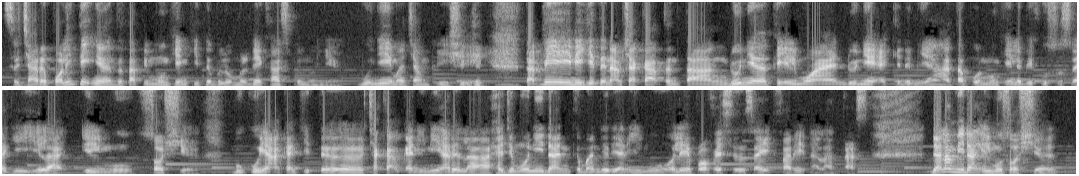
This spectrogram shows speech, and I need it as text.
secara politiknya tetapi mungkin kita belum merdeka sepenuhnya. Bunyi macam klise. Tapi ini kita nak bercakap tentang dunia keilmuan, dunia akademia ataupun mungkin lebih khusus lagi ialah ilmu sosial. Buku yang akan kita cakapkan ini adalah Hegemoni dan Kemandirian Ilmu oleh Profesor Said Farid Al-Atas. Dalam bidang ilmu sosial,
